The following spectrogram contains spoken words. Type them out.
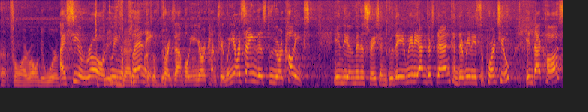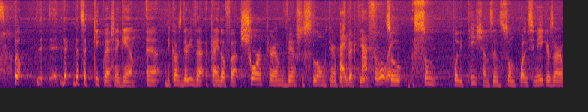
uh, from around the world. I see a role doing a planning, for example, in your country. When you are saying this to your colleagues in the administration, do they really understand? Can they really support you in that cause? Well, th- th- that's a key question again, uh, because there is a, a kind of a short-term versus long-term I- perspective. absolutely. So some politicians and some policymakers are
